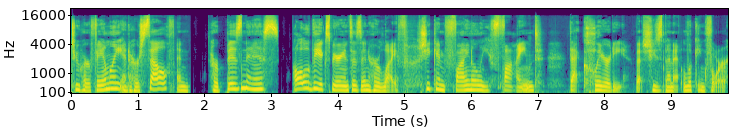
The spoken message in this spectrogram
to her family and herself and her business, all of the experiences in her life. She can finally find that clarity that she's been looking for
